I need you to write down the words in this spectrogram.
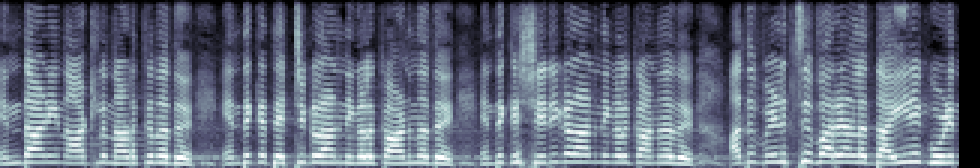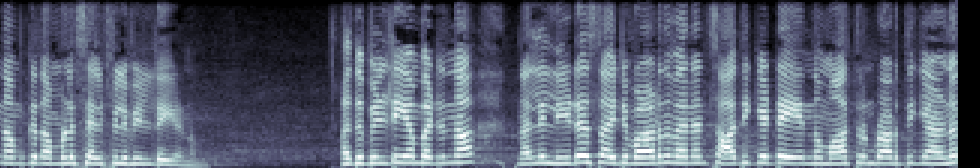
എന്താണ് ഈ നാട്ടിൽ നടക്കുന്നത്? എന്തൊക്കെ തെറ്റുകളാണ് നിങ്ങൾ കാണുന്നത്? എന്തൊക്കെ ശരികളാണ് നിങ്ങൾ കാണുന്നത്? അത് വിളിച്ച് പറയാനുള്ള ധൈര്യം കൂടി നമുക്ക് നമ്മൾ സെൽഫിൽ ബിൽഡ് ചെയ്യണം. അത് ബിൽഡ് ചെയ്യാൻ പറ്റുന്ന നല്ല ലീഡേഴ്സായിട്ട് വളർന്നു വരാൻ സാധിക്കട്ടെ എന്ന് മാത്രം പ്രാർത്ഥിക്കുകയാണ്.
